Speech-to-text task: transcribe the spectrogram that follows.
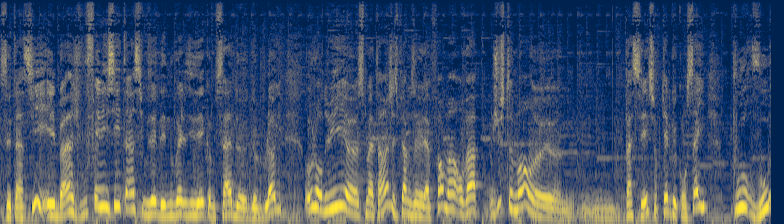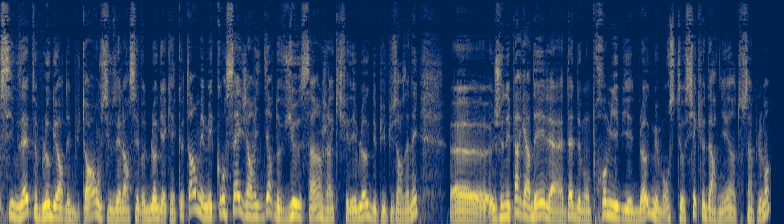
C'est ainsi, et ben je vous félicite hein, si vous avez des nouvelles idées comme ça de, blog. Aujourd'hui, euh, ce matin, j'espère que vous avez la forme, hein, on va justement euh, passer sur quelques conseils pour vous si vous êtes blogueur débutant ou si vous avez lancé votre blog il y a quelques temps, mais mes conseils, j'ai envie de dire, de vieux singe hein, qui fait des blogs depuis plusieurs années. Euh, je n'ai pas regardé la date de mon premier billet de blog, mais bon, c'était au siècle dernier, hein, tout simplement.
